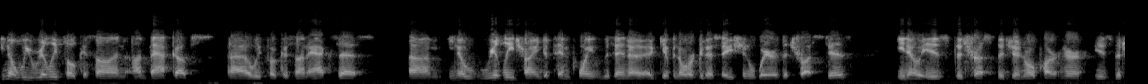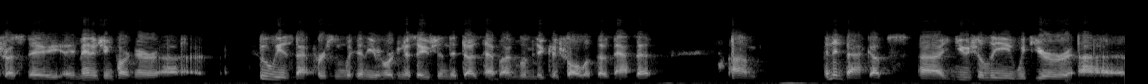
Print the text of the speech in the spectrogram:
you know, we really focus on on backups. Uh, we focus on access. Um, you know, really trying to pinpoint within a, a given organization where the trust is. You know, is the trust the general partner? Is the trust a, a managing partner? Uh, who is that person within the organization that does have unlimited control of those assets? Um, and then backups. Uh, usually, with your uh,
